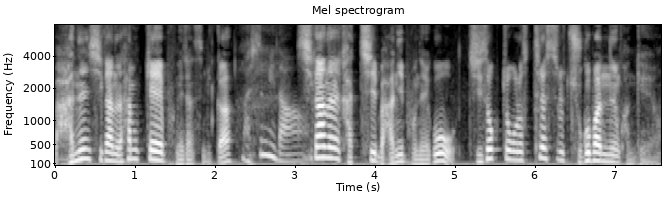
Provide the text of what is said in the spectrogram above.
많은 시간을 함께 보내지 않습니까? 맞습니다. 시간을 같이 많이 보내고 지속적으로 스트레스를 주고받는 관계예요.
